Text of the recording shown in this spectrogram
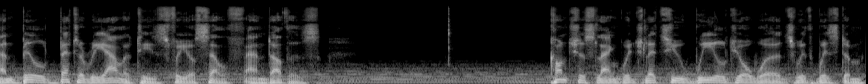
and build better realities for yourself and others. Conscious language lets you wield your words with wisdom,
